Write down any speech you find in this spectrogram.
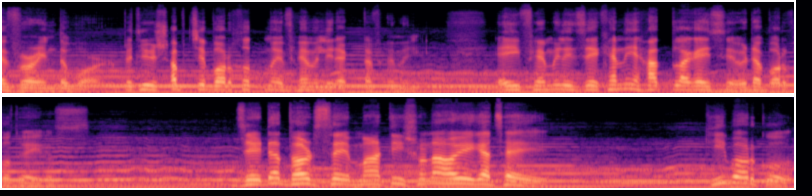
ever in the world পৃথিবীর সবচেয়ে বরকতময় ফ্যামিলির একটা ফ্যামিলি। এই ফ্যামিলি যেখানেই হাত লাগাইছে, ওটা বরকত হয়ে গেছে। যেটা ধরছে, মাটি সোনা হয়ে গেছে। কি বরকত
